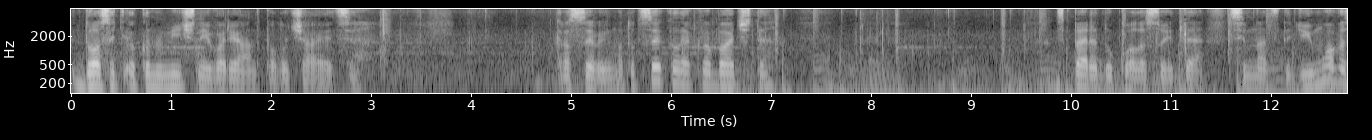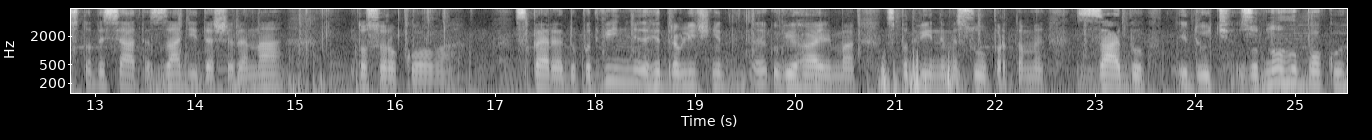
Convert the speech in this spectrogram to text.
досить економічний варіант виходить. Красивий мотоцикл, як ви бачите. Спереду колесо йде 17-дюймове 110, ззаді йде ширина 140. Спереду подвійні гідравлічні е, гальма з подвійними супортами. Ззаду йдуть з одного боку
